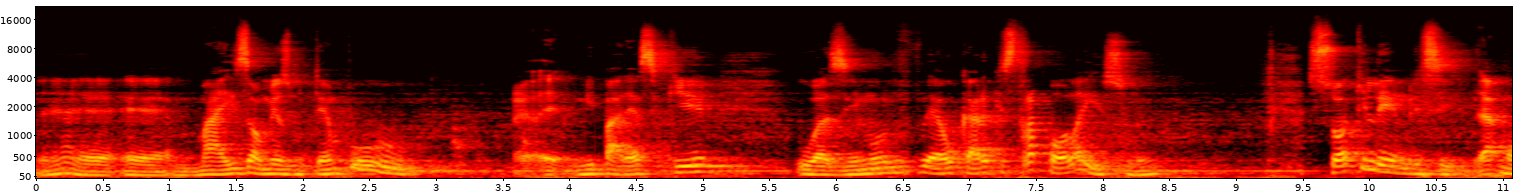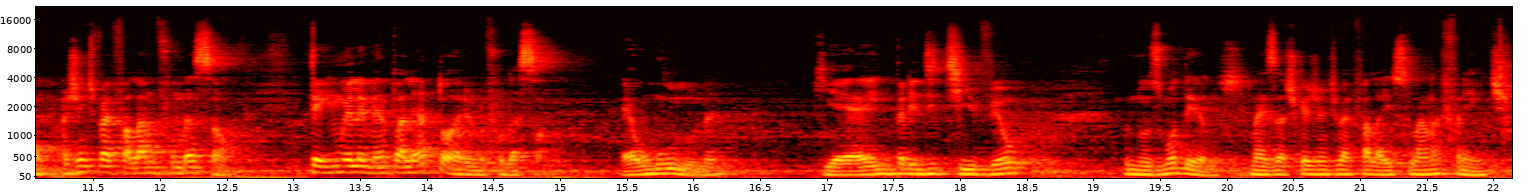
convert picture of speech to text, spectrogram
né? É, é, mas ao mesmo tempo, é, é, me parece que o Asimov é o cara que extrapola isso. Né? Só que lembre-se, é, bom, a gente vai falar no Fundação. Tem um elemento aleatório no Fundação. É o mulo, né? que é impreditível nos modelos, mas acho que a gente vai falar isso lá na frente.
